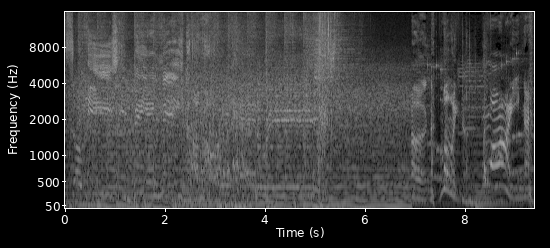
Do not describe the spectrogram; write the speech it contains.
So easy being me. I'm Horrid Henry. Uh, mine! Mine!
